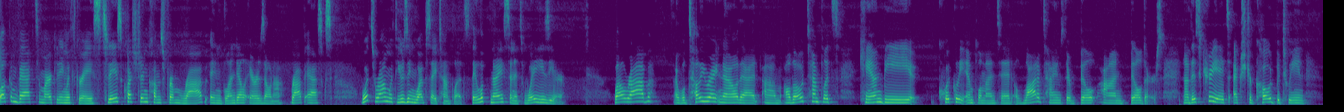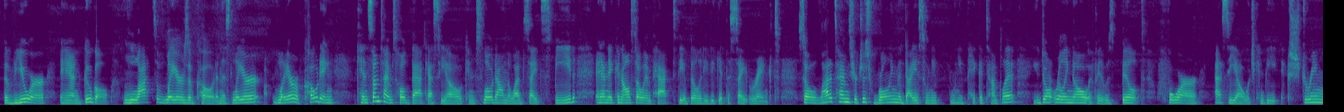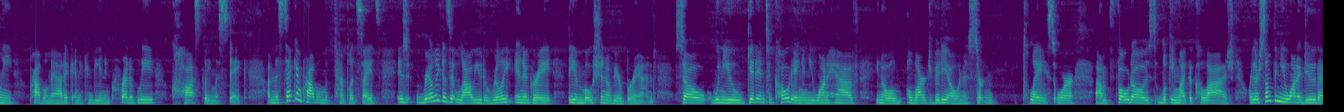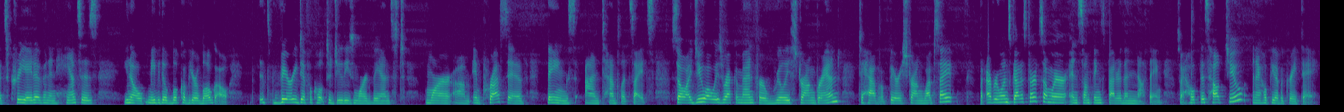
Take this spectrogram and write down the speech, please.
Welcome back to Marketing with Grace. Today's question comes from Rob in Glendale, Arizona. Rob asks, What's wrong with using website templates? They look nice and it's way easier. Well, Rob, I will tell you right now that um, although templates can be quickly implemented, a lot of times they're built on builders. Now, this creates extra code between the viewer and Google, lots of layers of code. And this layer, layer of coding can sometimes hold back SEO, can slow down the website speed, and it can also impact the ability to get the site ranked. So a lot of times you're just rolling the dice when you when you pick a template. You don't really know if it was built for SEO, which can be extremely problematic and it can be an incredibly costly mistake. Um, the second problem with template sites is rarely does it allow you to really integrate the emotion of your brand. So when you get into coding and you want to have, you know, a, a large video in a certain place or um, photos looking like a collage, or there's something you want to do that's creative and enhances, you know, maybe the look of your logo. It's very difficult to do these more advanced, more um, impressive things on template sites. So I do always recommend for a really strong brand to have a very strong website but everyone's got to start somewhere, and something's better than nothing. So I hope this helped you, and I hope you have a great day.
